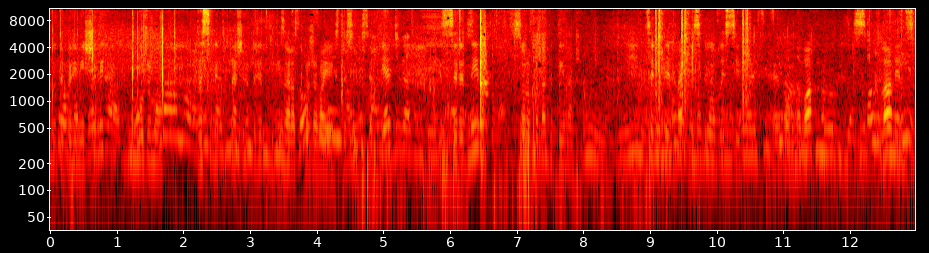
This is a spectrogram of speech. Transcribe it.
внутріпереміщених. Ми можемо заселити наших гуртожитків, які зараз проживає їх 175. І серед них 41 дитина. Це люди Харківської області, е, Волноваха, Славянськ,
